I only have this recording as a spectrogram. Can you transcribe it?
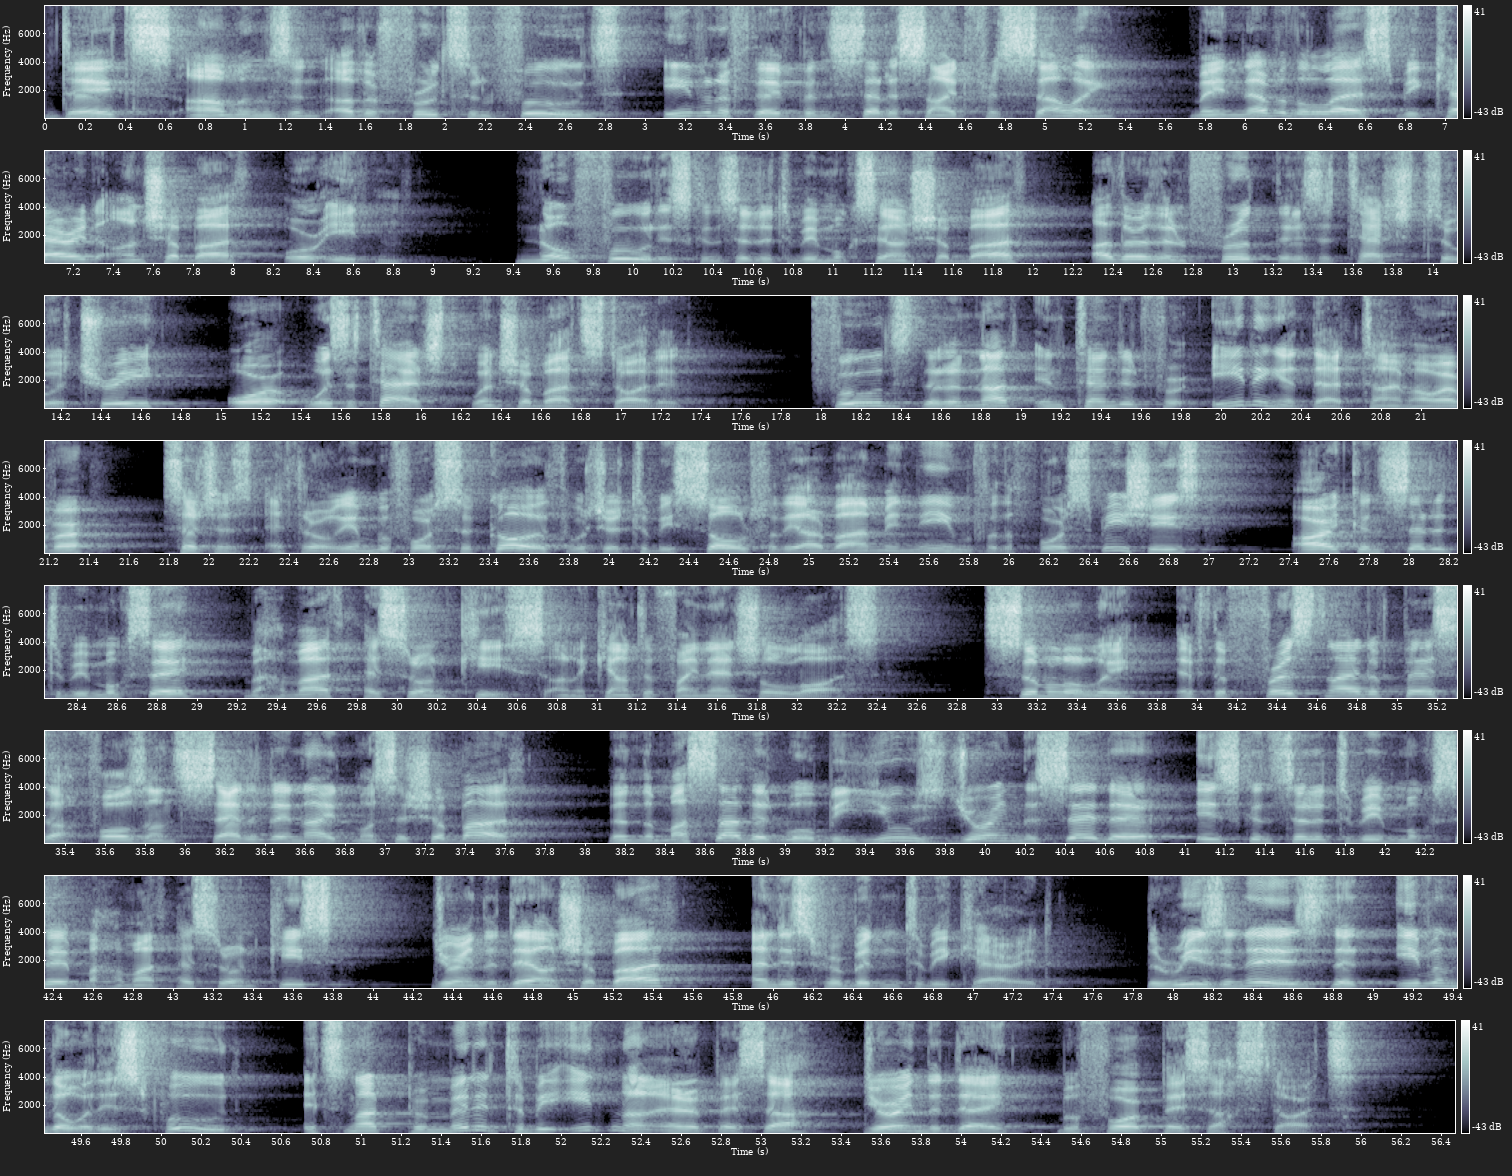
Dates, almonds, and other fruits and foods, even if they've been set aside for selling, may nevertheless be carried on Shabbat or eaten. No food is considered to be mukseh on Shabbat other than fruit that is attached to a tree or was attached when Shabbat started. Foods that are not intended for eating at that time, however, such as etrogim before Sukkot, which are to be sold for the arba minim for the four species, are considered to be mukse mahmat hesron kis on account of financial loss. Similarly, if the first night of Pesach falls on Saturday night, Motzei Shabbat, then the masa that will be used during the Seder is considered to be mukse mahmat hesron kis during the day on Shabbat and is forbidden to be carried. The reason is that even though it is food, it's not permitted to be eaten on Erev Pesach during the day before Pesach starts.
